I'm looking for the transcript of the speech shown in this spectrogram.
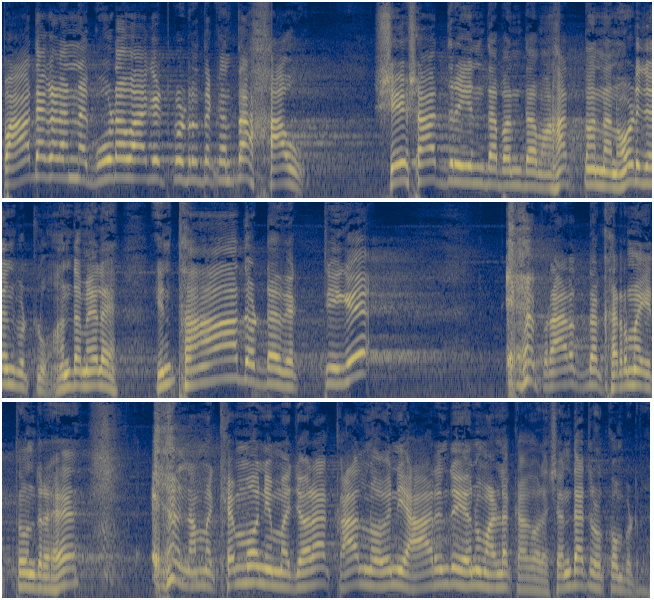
ಪಾದಗಳನ್ನು ಗೂಢವಾಗಿಟ್ಕೊಂಡಿರ್ತಕ್ಕಂಥ ಹಾವು. ಶೇಷಾದ್ರಿಯಿಂದ ಬಂದ ಮಹಾತ್ಮನ ನೋಡಿದೆ ಅಂದ್ಬಿಟ್ಲು. ಅಂದ ಮೇಲೆ ಇಂಥ ದೊಡ್ಡ ವ್ಯಕ್ತಿಗೆ ಪ್ರಾರಬ್ಧ ಕರ್ಮ ಇತ್ತು ಅಂದರೆ ನಮ್ಮ ಕೆಮ್ಮು, ನಿಮ್ಮ ಜ್ವರ, ಕಾಲು ನೋವಿನ ಯಾರಿಂದ ಏನೂ ಮಾಡ್ಲಿಕ್ಕಾಗೋಲ್ಲ. ಚಂದ ತಿಳ್ಕೊಂಬಿಡ್ರಿ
